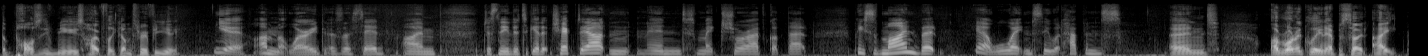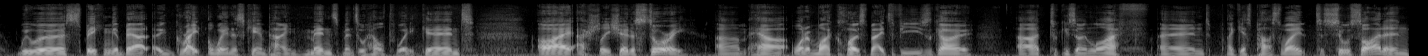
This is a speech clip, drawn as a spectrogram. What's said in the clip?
the positive news hopefully come through for you. Yeah, I'm not worried. As I said, I'm just needed to get it checked out and and make sure I've got that peace of mind. But yeah, we'll wait and see what happens. And ironically, in episode 8, we were speaking about a great awareness campaign, Men's Mental Health Week. And I actually shared a story um, how one of my close mates a few years ago uh, took his own life and I guess passed away to suicide. And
